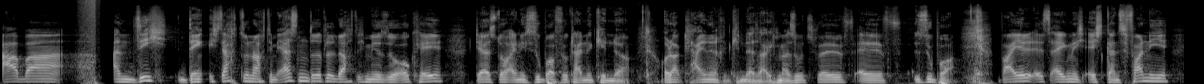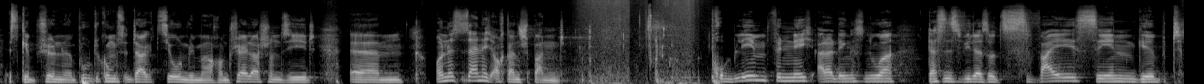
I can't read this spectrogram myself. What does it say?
aber an sich, denk, ich dachte so nach dem ersten Drittel, dachte ich mir so, okay, der ist doch eigentlich super für kleine Kinder. Oder kleinere Kinder, sag ich mal, so 12, 11, super. Weil es eigentlich echt ganz funny, es gibt schöne Publikumsinteraktionen, wie man auch im Trailer schon sieht, ähm, und es ist eigentlich auch ganz spannend. Problem finde ich allerdings nur, dass es wieder so zwei Szenen gibt,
